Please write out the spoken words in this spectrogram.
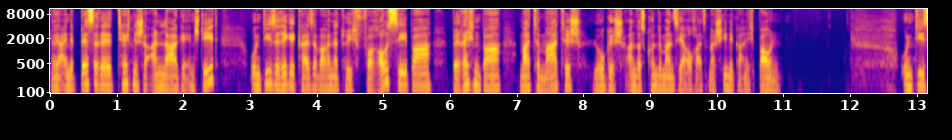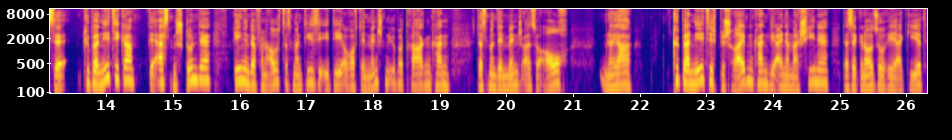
naja, eine bessere technische Anlage entsteht. Und diese Regelkreise waren natürlich voraussehbar, berechenbar, mathematisch, logisch. Anders konnte man sie auch als Maschine gar nicht bauen. Und diese Kybernetiker der ersten Stunde gingen davon aus, dass man diese Idee auch auf den Menschen übertragen kann, dass man den Mensch also auch, naja, kybernetisch beschreiben kann wie eine Maschine, dass er genauso reagiert.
